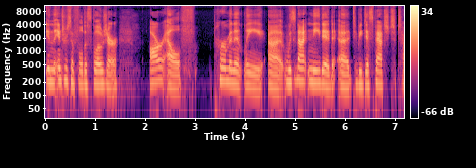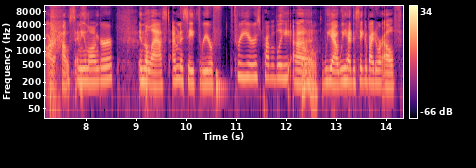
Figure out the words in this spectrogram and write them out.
in the interest of full disclosure, our elf permanently uh, was not needed uh, to be dispatched to our house any longer. In the last, I'm going to say three or f- three years, probably. Uh, Oh. we, yeah, we had to say goodbye to our elf.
